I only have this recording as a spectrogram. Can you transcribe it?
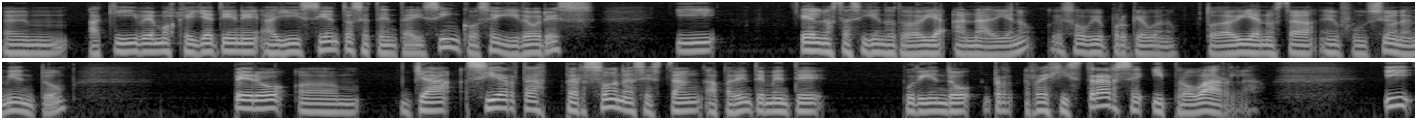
Em, aquí vemos que ya tiene allí 175 seguidores y él no está siguiendo todavía a nadie, ¿no? Es obvio porque, bueno, todavía no está en funcionamiento, pero ya ciertas personas están aparentemente pudiendo registrarse y probarla. Y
